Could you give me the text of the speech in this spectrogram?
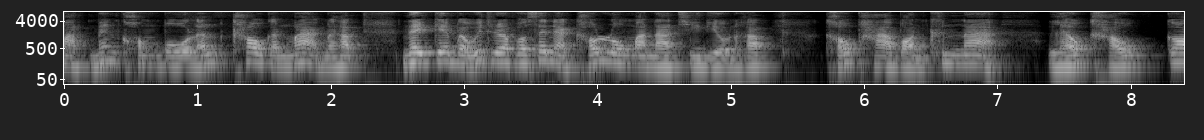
มัดแม่งคอมโบแล้วเข้ากันมากนะครับ ในเกมกับวิตเตอพลเซนเนี่ยเขาลงมานาทีเดียวนะครับเขาพาบอลขึ้นหน้า แล้วเขาก็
